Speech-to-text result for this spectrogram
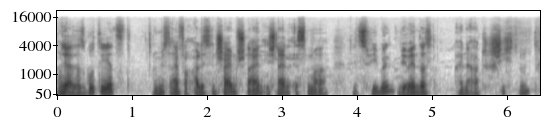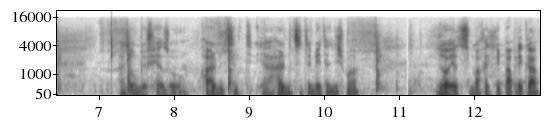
Und ja, das Gute jetzt, wir müssen einfach alles in Scheiben schneiden. Ich schneide erstmal die Zwiebeln. Wir werden das eine Art schichten, also ungefähr so halben, ja, halben Zentimeter, nicht mal. So, jetzt mache ich die Paprika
